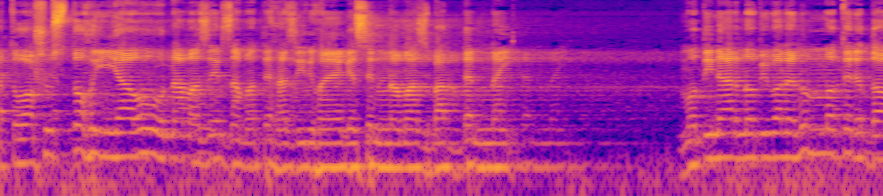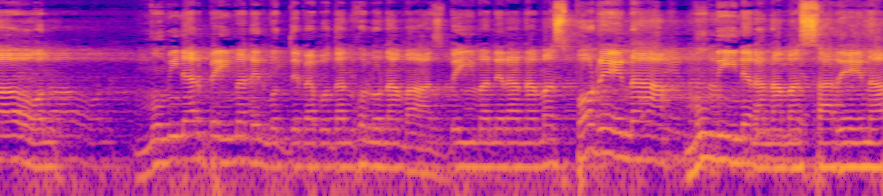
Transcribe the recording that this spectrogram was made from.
এত অসুস্থ হইয়াও নামাজের জামাতে হাজির হয়ে গেছেন, নামাজ বাদ দেন নাই। মদিনার নবী বলেন, উম্মতের দল মুমিনার বেঈমানের মধ্যে ব্যবধান হলো নামাজ। বেঈমানেরা নামাজ পড়ে না মুমিনেরা নামাজ সারে না।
